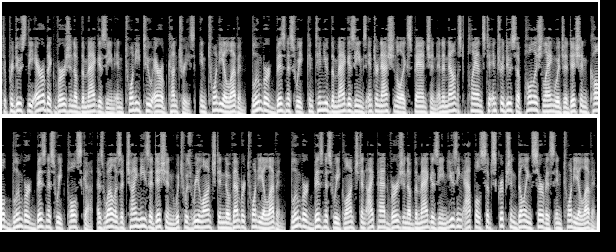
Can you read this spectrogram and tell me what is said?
to produce the Arabic version of the magazine in 22 Arab countries. In 2011, Bloomberg Businessweek continued the magazine's international expansion and announced plans to introduce a Polish language edition called Bloomberg Businessweek Polska, as well as a Chinese edition which was relaunched in November 2011 2011, Bloomberg Businessweek launched an iPad version of the magazine using Apple's subscription billing service in 2011.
